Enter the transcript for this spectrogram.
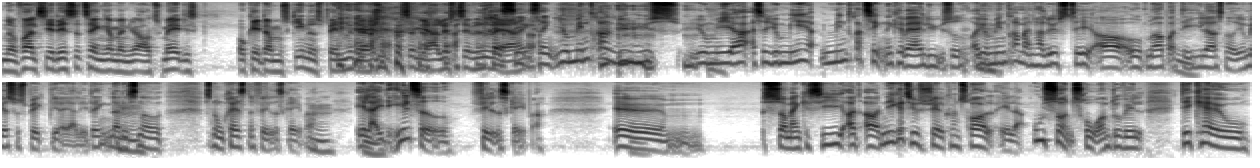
når folk siger det, så tænker man jo automatisk, okay, der er måske noget spændende der, som jeg har lyst til at vide, hvad er. Ikke? Jo mindre lys, jo mere, altså jo mere, mindre tingene kan være i lyset, og jo mm. mindre man har lyst til at åbne op og mm. dele og sådan noget, jo mere suspekt bliver jeg lidt, ikke? når det er sådan, noget, sådan nogle kristne fællesskaber. Mm. Eller i det hele taget fællesskaber. Øhm, så man kan sige, og, og negativ social kontrol, eller usund tro, om du vil, det kan jo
